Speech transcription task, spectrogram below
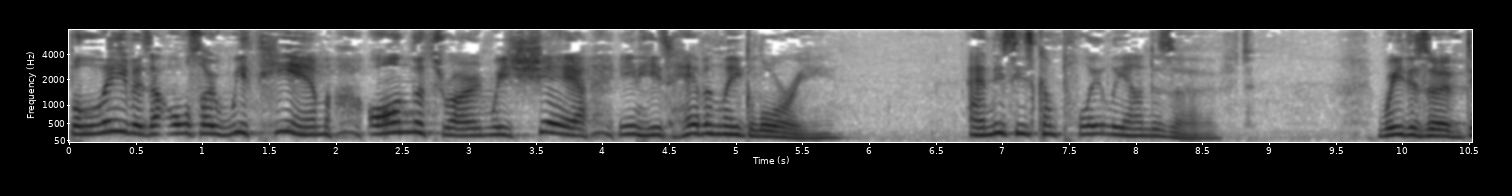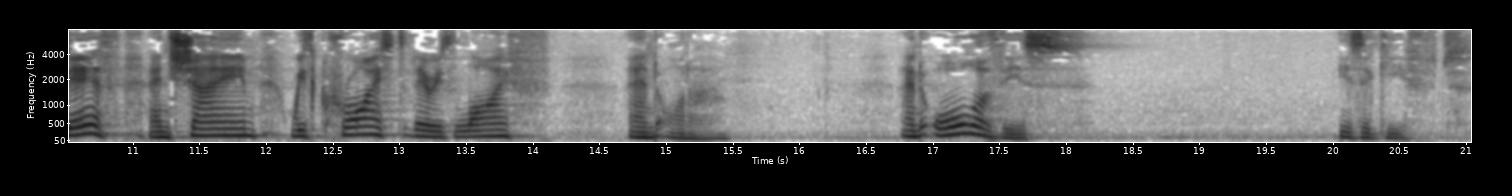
believers are also with him on the throne. We share in his heavenly glory. And this is completely undeserved. We deserve death and shame. With Christ there is life and honour. And all of this is a gift.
